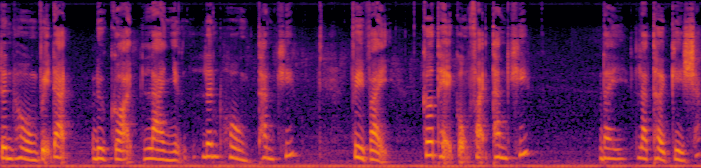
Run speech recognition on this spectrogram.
Linh hồn vĩ đại được gọi là những linh hồn thanh khiết. Vì vậy, cơ thể cũng phải thanh khiết. Đây là thời kỳ sắc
